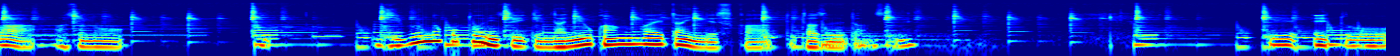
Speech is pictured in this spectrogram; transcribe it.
はあその自分のことについて何を考えたいんですかって尋ねたんですよね。で、えっ、と、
